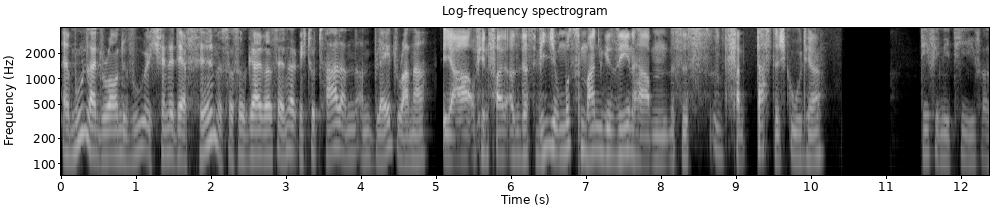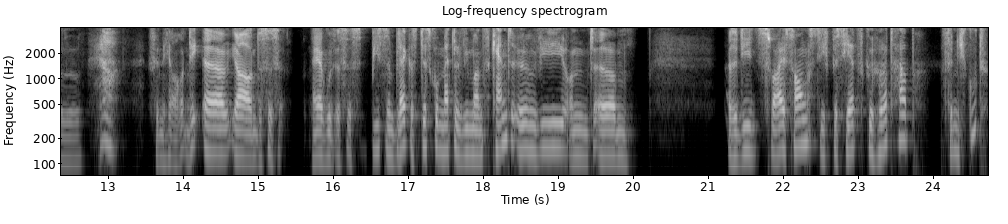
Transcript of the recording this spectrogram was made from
Äh, Moonlight Rendezvous, ich finde, der Film ist das so geil, was erinnert mich total an, an Blade Runner. Ja, auf jeden Fall. Also, das Video muss man gesehen haben. Es ist fantastisch gut, ja. Definitiv, also, ja, finde ich auch. Die, äh, ja, und das ist, naja gut, es ist Beast in Black, ist Disco-Metal, wie man es kennt irgendwie und ähm, also die zwei Songs, die ich bis jetzt gehört habe, finde ich gut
